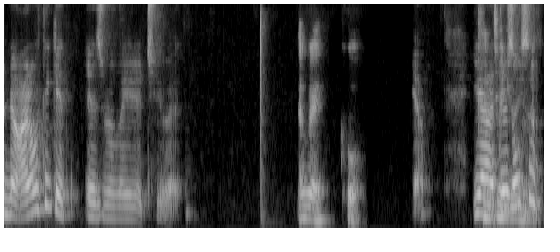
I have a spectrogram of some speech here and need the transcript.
No, I don't think it is related to it. Okay, cool. Yeah, Yeah, there's also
